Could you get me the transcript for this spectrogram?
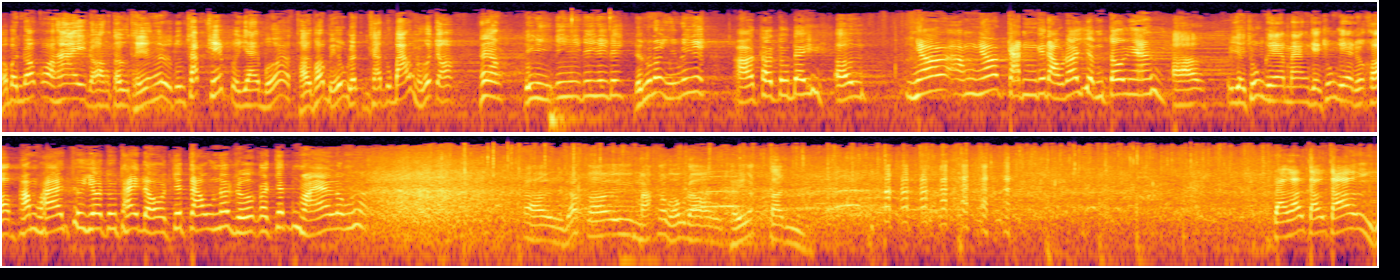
Ở bên đó có hai đoàn từ thiện đó, rồi tôi sắp xếp rồi vài bữa thời khóa biểu lịch sao tôi báo nữa cho thấy không? Đi đi đi đi đi, đi. đừng có nói nhiều đi đi. Ờ thôi tôi đi. Ừ. Nhớ ông nhớ canh cái đầu đó giùm tôi nha. Ờ bây giờ xuống ghe mang về xuống ghe được không? Không phải tôi vô tôi thay đồ chết trâu nó rượt rồi chết mẹ luôn á. Trời đất ơi mặc cái bộ đồ thiệt tình trời ơi từ từ.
